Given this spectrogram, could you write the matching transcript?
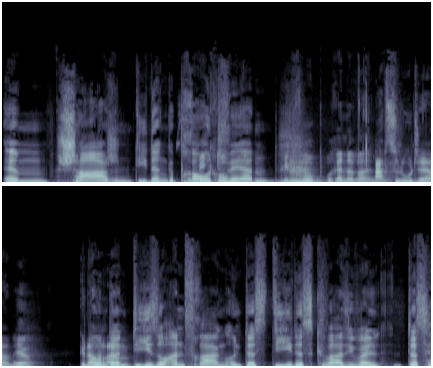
ähm, Chargen, die dann gebraut so Mikro, werden. Mikrobrennereien. Mhm. Absolut, ja. Ja. Genau, und dann ähm, die so anfragen und dass die das quasi, weil das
